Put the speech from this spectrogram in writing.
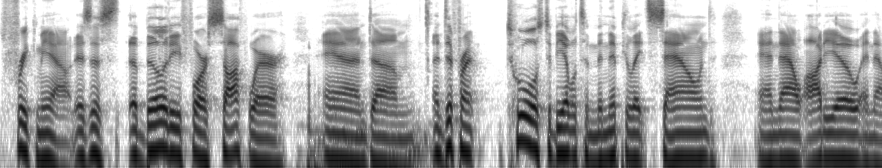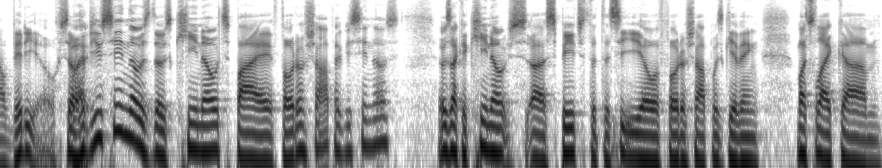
freak me out is this ability for software and um, and different tools to be able to manipulate sound and now audio and now video. So, have you seen those those keynotes by Photoshop? Have you seen those? It was like a keynote uh, speech that the CEO of Photoshop was giving, much like. Um,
